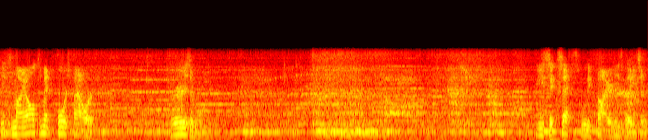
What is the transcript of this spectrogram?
This is my ultimate force power. Where is everyone? He successfully fired his laser.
